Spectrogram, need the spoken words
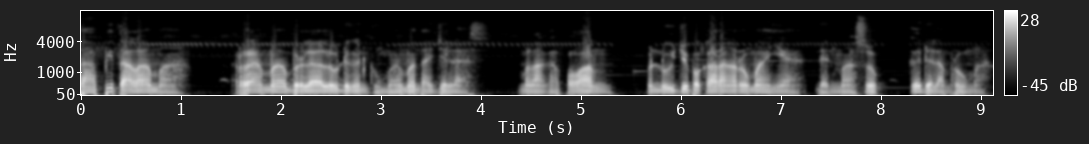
Tapi tak lama, Rama berlalu dengan gumaman tak jelas, melangkah pelan menuju pekarangan rumahnya dan masuk ke dalam rumah.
